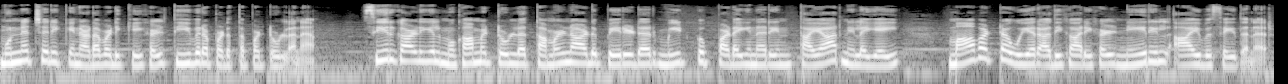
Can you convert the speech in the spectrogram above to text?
முன்னெச்சரிக்கை நடவடிக்கைகள் தீவிரப்படுத்தப்பட்டுள்ளன. சீர்காழியில் முகாமிட்டுள்ள தமிழ்நாடு பேரிடர் மீட்பு படையினரின் தயார் நிலையை மாவட்ட உயர் அதிகாரிகள் நேரில் ஆய்வு செய்தனர்.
